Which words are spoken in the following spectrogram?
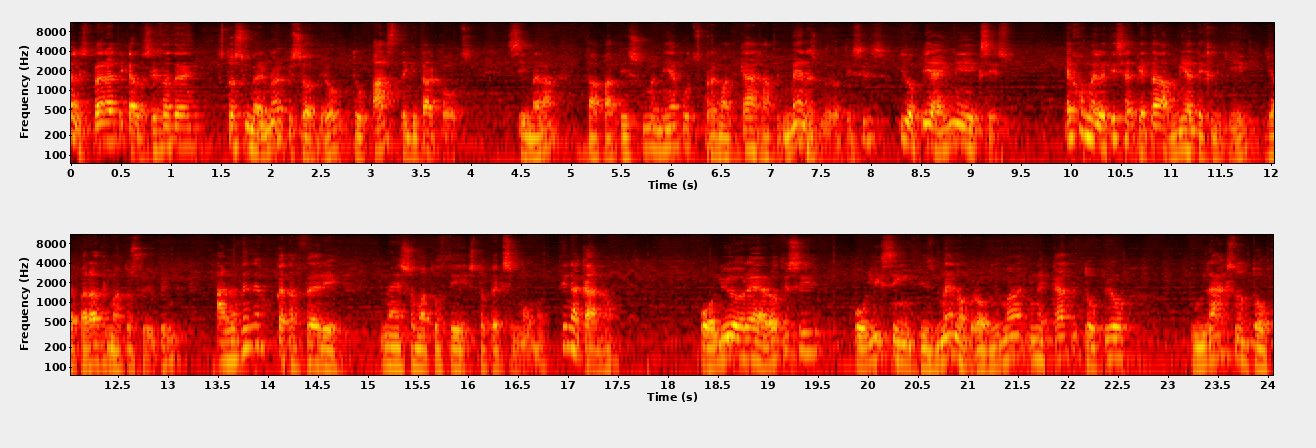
Καλησπέρα και καλώς ήρθατε στο σημερινό επεισόδιο του Ask the Guitar Coach. Σήμερα θα απαντήσουμε μία από τις πραγματικά αγαπημένες μου ερωτήσεις, η οποία είναι η εξής. Έχω μελετήσει αρκετά μία τεχνική, για παράδειγμα το sweeping, αλλά δεν έχω καταφέρει να ενσωματωθεί στο παίξιμό μου. Τι να κάνω; Πολύ ωραία ερώτηση, πολύ συνηθισμένο πρόβλημα, είναι κάτι το οποίο τουλάχιστον το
